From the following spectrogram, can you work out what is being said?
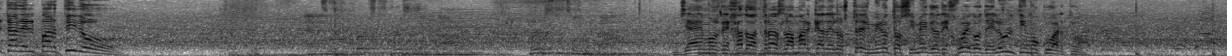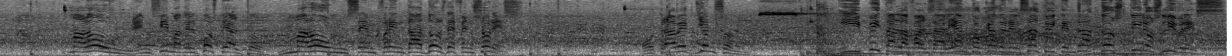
falta del partido. Ya hemos dejado atrás la marca de los tres minutos y medio de juego del último cuarto. Malone encima del poste alto. Malone se enfrenta a dos defensores. Otra vez Johnson. Y pitan la falta. Le han tocado en el salto y tendrá dos tiros libres.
